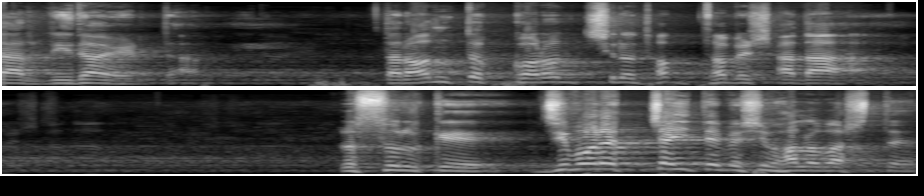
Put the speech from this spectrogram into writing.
তার হৃদয়ের দাম তার অন্তঃকরণ ছিল ধবধবে সাদা। রসুলকে জীবনের চাইতে বেশি ভালোবাসতেন।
